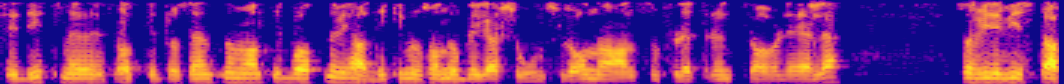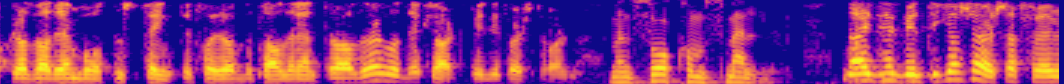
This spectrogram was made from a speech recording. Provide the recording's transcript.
kreditt med 80% normalt i båtene. Vi hadde ikke noe sånn obligasjonslån og annet som fløt rundt over det hele. Så vi visste akkurat hva den båten trengte for å betale renter og avdrag, og det klarte vi de første årene. Men så kom smellen. Nei, det begynte ikke å kjøre seg før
